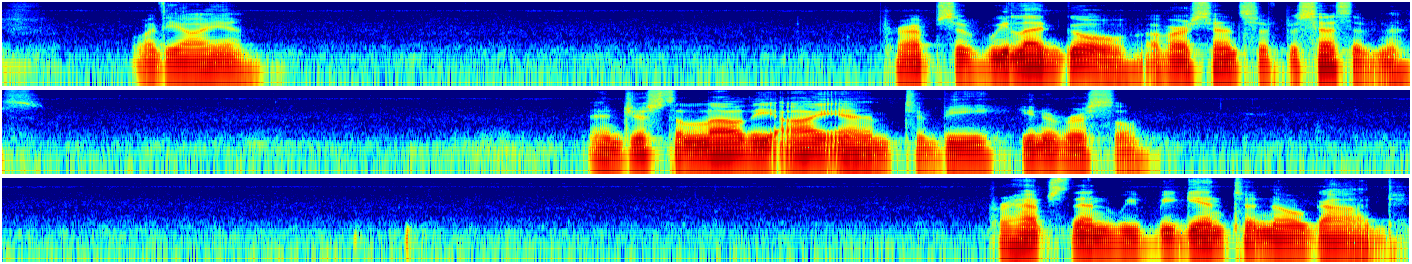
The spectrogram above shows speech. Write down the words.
or the I am? Perhaps if we let go of our sense of possessiveness and just allow the I am to be universal. Perhaps then we begin to know God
